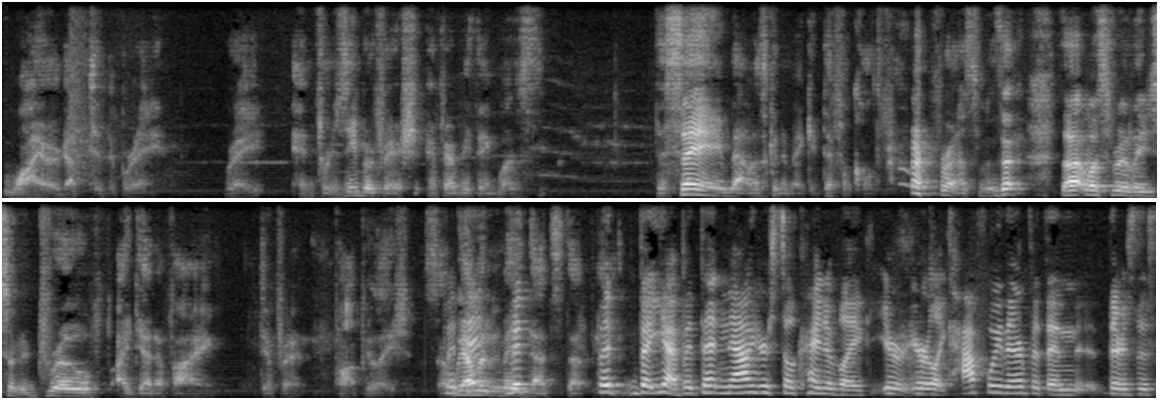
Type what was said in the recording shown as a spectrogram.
wired up to the brain, right? And for zebrafish, if everything was the same, that was going to make it difficult for, for us. Was that, that was really sort of drove identifying different populations. So But we then- haven't made but- that step yet. But but yeah, but then now you're still kind of like you're you're like halfway there, but then there's this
